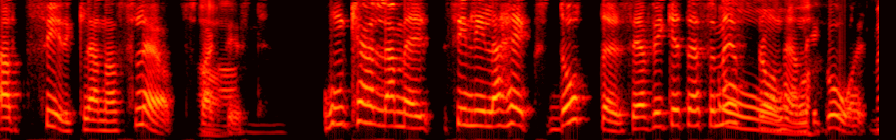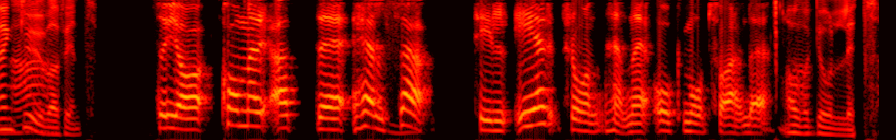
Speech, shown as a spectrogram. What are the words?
Att cirklarna slöts Ja. faktiskt. Hon kallar mig sin lilla häxdotter så jag fick ett sms Åh. från henne igår. Men gud vad fint. Så jag kommer att eh, hälsa till er från henne och motsvarande. Åh vad gulligt.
